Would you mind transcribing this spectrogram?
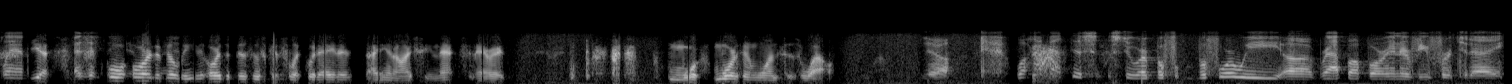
plan yes. as if or, or the building or the business gets liquidated. I, you know, I've seen that scenario more more than once as well. Yeah. Well, how about this, Stuart? Before, before we uh, wrap up our interview for today,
